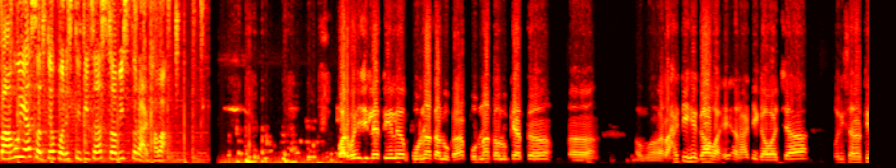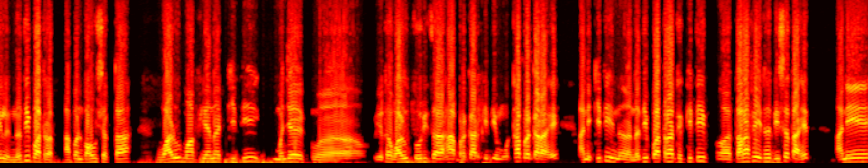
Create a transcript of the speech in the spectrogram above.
पाहू या सत्य परिस्थितीचा सविस्तर आढावा. परभणी जिल्ह्यातील पूर्णा तालुका पूर्णा तालुक्यात राहाटी हे गाव आहे. राहाटी गावाच्या परिसरातील नदी पात्रात आपण पाहू शकता वाळू माफियानं किती म्हणजे इथं वाळू चोरीचा हा प्रकार किती मोठा प्रकार आहे आणि किती न- नदी पात्रात किती तराफे इथं दिसत आहेत. आणि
